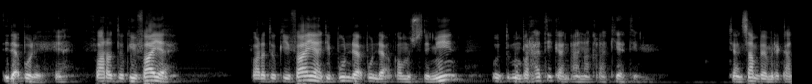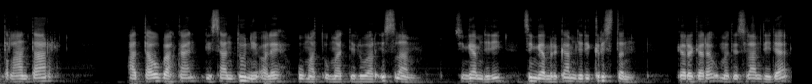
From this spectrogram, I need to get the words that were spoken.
tidak boleh ya fardu kifayah fardu kifayah di pundak-pundak kaum muslimin untuk memperhatikan anak rakyat yatim jangan sampai mereka terlantar atau bahkan disantuni oleh umat-umat di luar Islam sehingga menjadi sehingga mereka menjadi Kristen gara-gara umat Islam tidak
